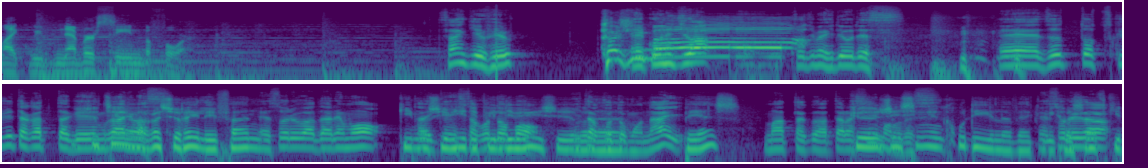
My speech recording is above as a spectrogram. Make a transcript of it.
like we've never seen before. サンキューフィル。え。こんにちは。小島秀夫です。えー、ずっと作りたかったゲームがあります。えー、それは誰も見たこともない全く新しいものです。作れる日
